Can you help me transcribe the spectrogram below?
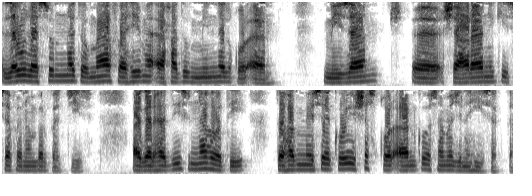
لولا سنت ما فہم احد من القرآن۔ میزان شعرانی کی صفحہ نمبر پچیس۔ اگر حدیث نہ ہوتی تو ہم میں سے کوئی شخص قرآن کو سمجھ نہیں سکتا۔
